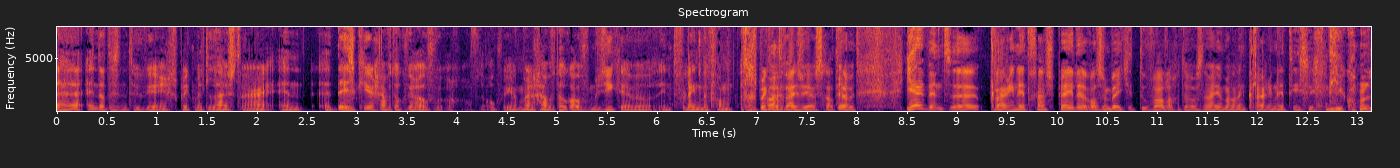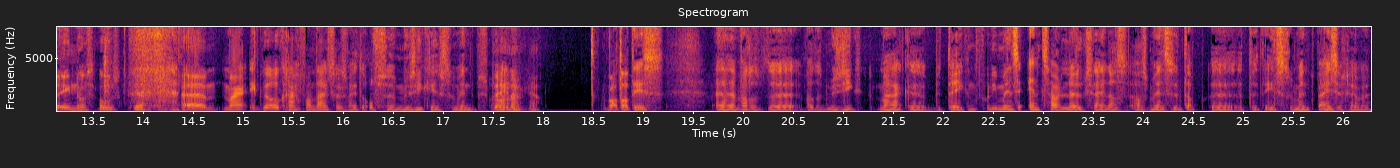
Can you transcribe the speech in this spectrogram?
Uh, en dat is natuurlijk weer in gesprek met de luisteraar. En uh, deze keer gaan we het ook weer over... Of ook weer, maar dan gaan we het ook over muziek hebben... in het verlengde van het gesprek oh, dat wij zojuist gehad ja. hebben. Jij bent uh, klarinet gaan spelen. Dat was een beetje toevallig. Er was nou eenmaal een klarinet die, die je kon lenen of zo. Ja. Um, maar ik wil ook graag van luisteraars weten... of ze een muziekinstrument bespelen. Oh, ja. Wat dat is, uh, wat, het, uh, wat het muziek maken betekent voor die mensen. En het zou leuk zijn als, als mensen dat, uh, het, het, instrument bij zich hebben...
